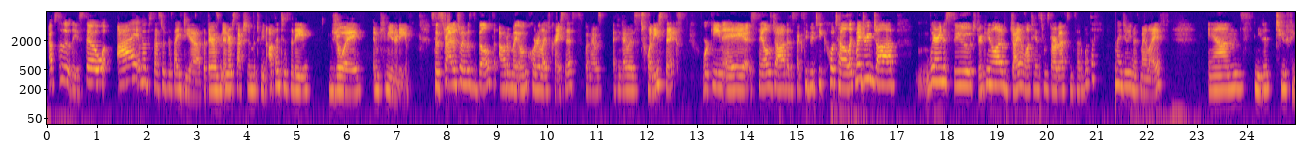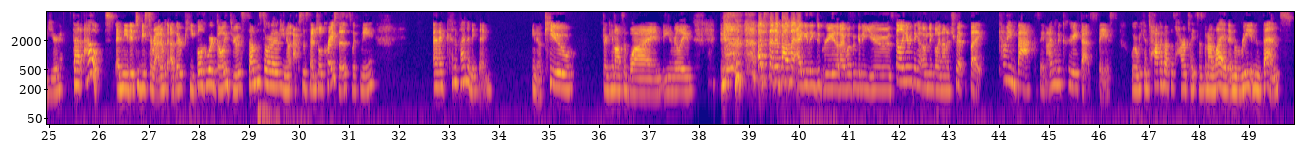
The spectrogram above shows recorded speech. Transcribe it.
Absolutely. So I am obsessed with this idea that there is an intersection between authenticity, joy, and community. So Stratajoy was built out of my own quarter life crisis when I was I think I was 26 working a sales job at a sexy boutique hotel, like my dream job wearing a suit, drinking a lot of giant lattes from Starbucks, and said, What the f am I doing with my life? And needed to figure that out and needed to be surrounded with other people who were going through some sort of, you know, existential crisis with me. And I couldn't find anything. You know, cue drinking lots of wine, being really upset about my Ivy League degree that I wasn't going to use, selling everything I owned and going on a trip, but coming back saying, I'm going to create that space where we can talk about those hard places in our life and reinvent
